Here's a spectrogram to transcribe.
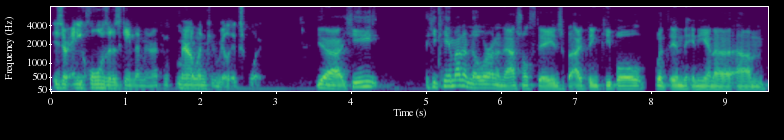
is there any holes in his game that Maryland can really exploit? Yeah, he he came out of nowhere on a national stage, but I think people within the Indiana um,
